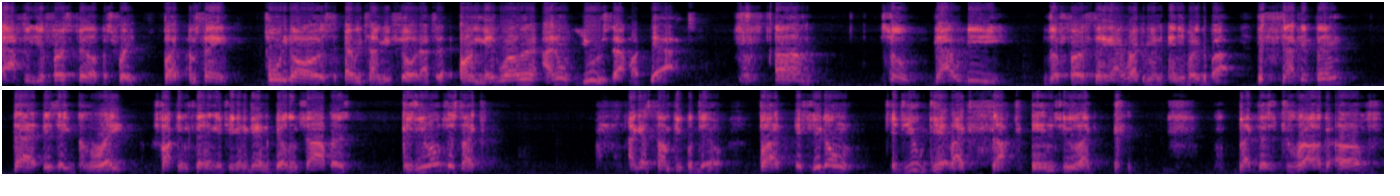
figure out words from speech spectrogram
After your first fill up is free, but I'm saying forty dollars every time you fill it after that. On a MIG welder, I don't use that much gas. Um, so that would be the first thing I recommend anybody to buy. The second thing that is a great fucking thing if you're gonna get into building choppers, because you don't just like I guess some people do. But if you don't, if you get like sucked into like, like this drug of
